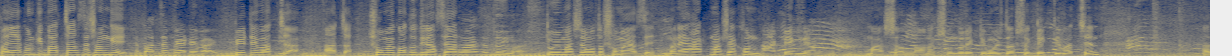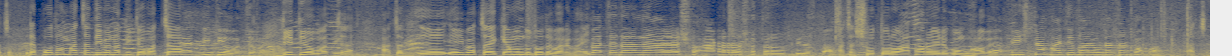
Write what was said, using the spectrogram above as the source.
ভাই এখন কি বাচ্চা আছে সঙ্গে? বাচ্চা পেটে ভাই। পেটে বাচ্চা। আচ্ছা সময় কতদিন আছে আর? আছে দুই মাস। দুই মাসের মতো সময় আছে। মানে আট মাস এখন প্রেগনেন্ট রানিং, অনেক সুন্দর একটি মহিষ দর্শক দেখতে পাচ্ছেন। আচ্ছা এটা প্রথম বাচ্চা দিবে না দ্বিতীয় বাচ্চা? দ্বিতীয় বাচ্চা ভাই। দ্বিতীয় বাচ্চা। আচ্ছা এই এই বাচ্চায় কেমন দুধ হতে পারে ভাই? এই বাচ্চা ধরেন আঠারো সতেরো প্লাস পাবে আচ্ছা সতেরো আঠারো এরকম হবে। বিশটা পাইতে পারে ওটা তার কপাল। আচ্ছা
